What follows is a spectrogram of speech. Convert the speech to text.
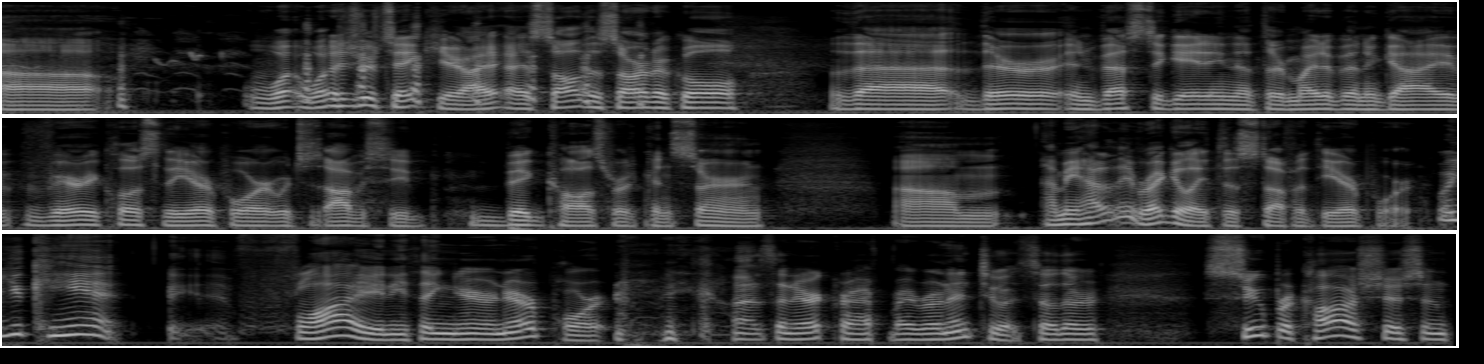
Uh, what what is your take here? I, I saw this article that they're investigating that there might have been a guy very close to the airport, which is obviously big cause for concern. Um, I mean, how do they regulate this stuff at the airport? Well, you can't fly anything near an airport because an aircraft might run into it. So they're super cautious, and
